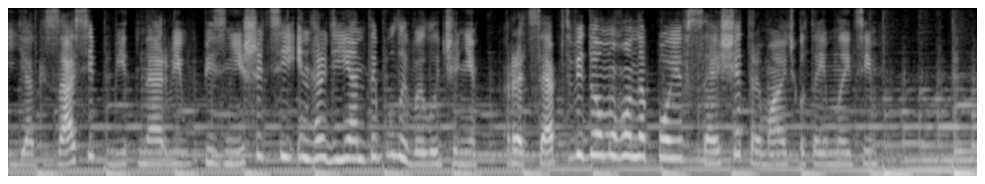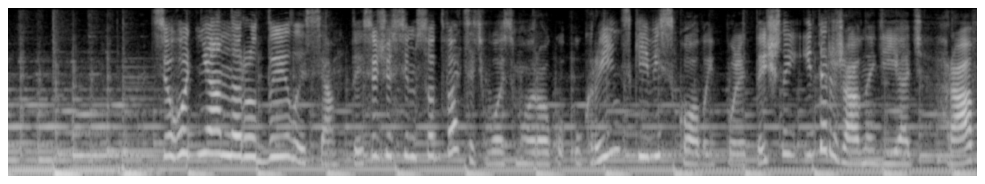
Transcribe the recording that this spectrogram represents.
як засіб від нервів. Пізніше ці інгредієнти були вилучені. Рецепт відомого напою все ще тримають у таємниці. Цього дня народилися 1728 року український військовий, політичний і державний діяч, граф,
